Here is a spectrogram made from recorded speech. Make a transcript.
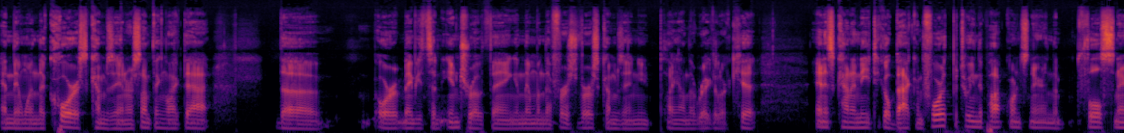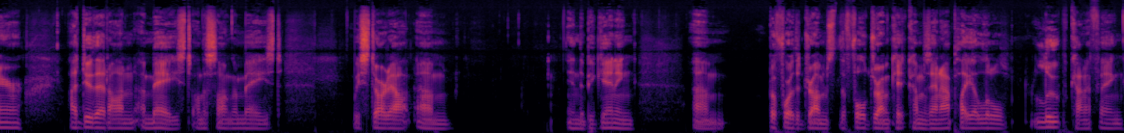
and then when the chorus comes in or something like that, the or maybe it's an intro thing, and then when the first verse comes in, you play on the regular kit, and it's kind of neat to go back and forth between the popcorn snare and the full snare. I do that on Amazed, on the song Amazed. We start out um, in the beginning, um, before the drums, the full drum kit comes in. I play a little loop kind of thing,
